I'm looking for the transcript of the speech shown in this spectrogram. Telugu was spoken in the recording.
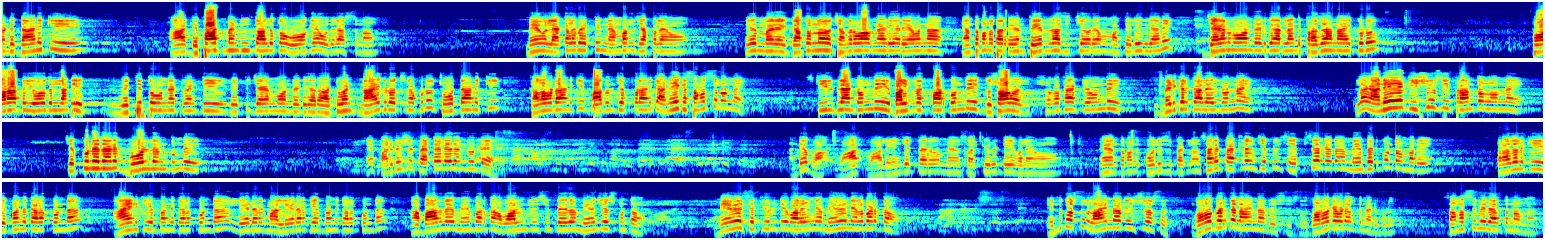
ఉన్నటువంటి దానికి ఆ డిపార్ట్మెంట్ల తాలూకా ఓకే వదిలేస్తున్నాం. మేము లెక్కలు పెట్టి నెంబర్లు చెప్పలేము. ఏం మరి గతంలో చంద్రబాబు నాయుడు గారు ఏమన్నా ఎంతమంది వస్తారు ఏమైనా పేర్లు రాసి ఇచ్చేవారేమో మాకు తెలియదు కానీ జగన్మోహన్ రెడ్డి గారు లాంటి ప్రజానాయకుడు పోరాట యోధులు లాంటి వ్యక్తిత్వం ఉన్నటువంటి వ్యక్తి జగన్మోహన్ రెడ్డి గారు అటువంటి నాయకుడు వచ్చినప్పుడు చూడడానికి కలవడానికి బాధలు చెప్పడానికి అనేక సమస్యలు ఉన్నాయి. స్టీల్ ప్లాంట్ ఉంది బల్క్ డ్రగ్ పార్క్ ఉంది షుగర్ ఫ్యాక్టరీ ఉంది మెడికల్ కాలేజీలు ఉన్నాయి. ఇలాగ అనేక ఇష్యూస్ ఈ ప్రాంతంలో ఉన్నాయి. చెప్పుకునేదానికి బోల్డ్ ఎంత ఉంది? ఏ పర్మిషన్ పెట్టలేదంటుంటే. అంటే వా- వాళ్ళు ఏం చెప్పారు? మేము సెక్యూరిటీ ఇవ్వలేము. మేము ఎంతమంది పోలీసులు పెట్టలేము. సరే పెట్టలేము చెప్పి చెప్పారు కదా మేము పెట్టుకుంటాం మరి. ప్రజలకి ఇబ్బంది కలగకుండా ఆయనకి ఇబ్బంది కలగకుండా లీడర్ మా లీడర్కి ఇబ్బంది కలగకుండా ఆ బాధలో మేము పడతాం. వాలంటీర్షిప్ ఏదో మేము చేసుకుంటాం. మేమే సెక్యూరిటీ వలయంగా మేమే నిలబడతాం. ఎందుకు వస్తుంది లా అండ్ ఆర్డర్ ఇష్యూ వస్తుంది. గొడవ పెడితే లా అండ్ ఆర్డర్ ఇష్యూ వస్తుంది. గొడవకి ఎవడు వెళ్తున్నాడు ఇప్పుడు? సమస్య మీద వెళ్తున్నాం మేము.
